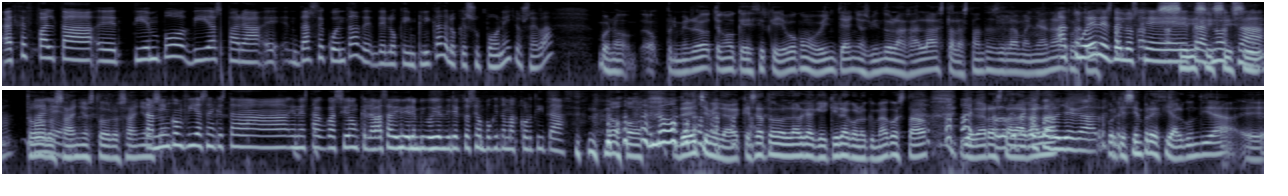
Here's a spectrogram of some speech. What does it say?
hace falta eh, tiempo, días para eh, darse cuenta de, de lo que implica, de lo que supone, Joseba. Bueno, oh, primero tengo que decir que llevo como 20 años viendo la gala hasta las tantas de la mañana. Ah, tú eres de los que Sí, sí, sí, trasnocha. sí. Todos Vale. los años, todos los años. ¿También confías en que esta, en esta ocasión, que la vas a vivir en vivo y en directo, sea un poquito más cortita? No, No. de hecho, mira, que sea todo lo larga que quiera con lo que me ha costado llegar hasta la gala. llegar. Porque siempre decía, algún día, eh,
